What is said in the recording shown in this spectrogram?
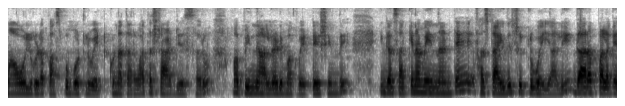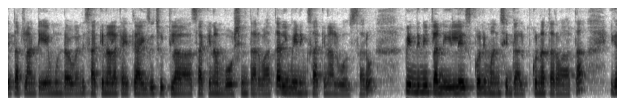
మా వాళ్ళు కూడా పసుపు బొట్లు పెట్టుకున్న తర్వాత స్టార్ట్ చేస్తారు. మా పిన్ని ఆల్రెడీ మాకు పెట్టేసింది. ఇంకా సకినం ఏంటంటే ఫస్ట్ ఐదు చుట్లు పోయాలి. గారప్పాలకైతే అట్లాంటివి ఏమి ఉండవు కానీ సకినాలకైతే ఐదు చుట్ల సకినం పోసిన తర్వాత రిమైనింగ్ సకినాలు పోస్తారు. పిండిని ఇట్లా నీళ్ళు వేసుకొని మంచిగా కలుపుకున్న తర్వాత ఇక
